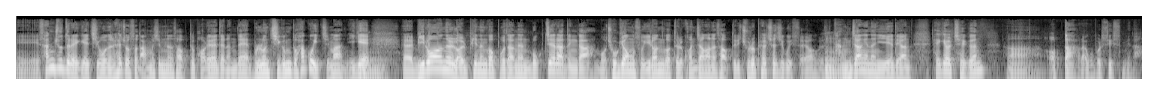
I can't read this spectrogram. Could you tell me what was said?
이 산주들에게 지원을 해줘서 나무 심는 사업도 벌여야 되는데 물론 지금도 하고 있지만 이게 음. 에, 밀원을 넓히는 것보다는 목재라든가 뭐 조경수 이런 것들을 권장하는 사업들이 주로 펼쳐지고 있어요. 그래서 음. 당장에는 이에 대한 해결책은 아, 없다라고 볼 수 있습니다.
